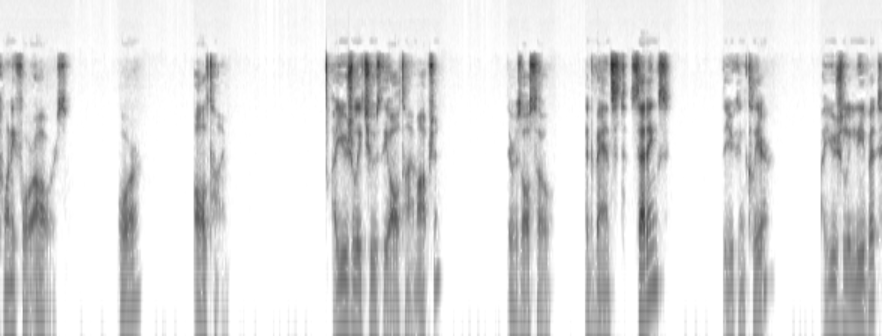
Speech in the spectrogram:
24 hours, or all time. I usually choose the all-time option. There is also advanced settings that you can clear. I usually leave it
